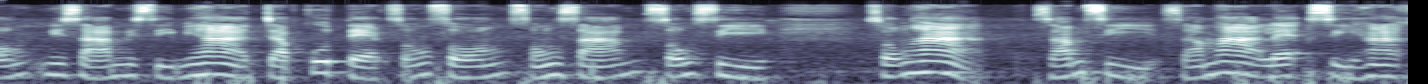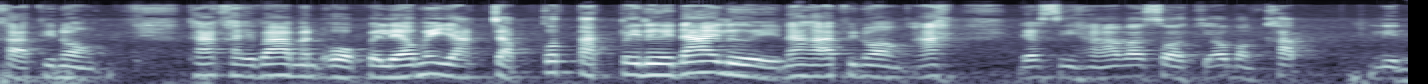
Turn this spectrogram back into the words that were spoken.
2 มี 3 มี 4 มี 5 จับคู่แตก 2 2 2 3 2 4 2 5 3 4 3 5และ4 5ค่ะพี่น้อง ถ้าใครว่ามันออกไปแล้วไม่อยากจับก็ตัดไปเลยได้เลยนะคะ พี่น้องอะเดี๋ยวสีหาว่าซอเขียวบังคับเล่น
